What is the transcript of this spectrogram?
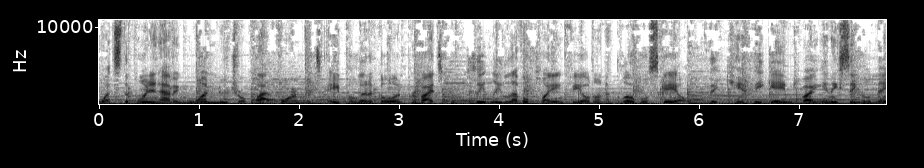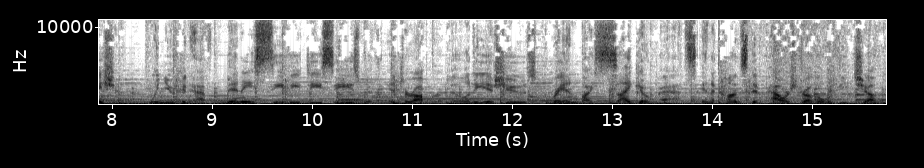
What's the point in having one neutral platform that's apolitical and provides a completely level playing field on a global scale that can't be gamed by any single nation when you can have many CBDCs with interoperability issues ran by psychopaths in a constant power struggle with each other?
